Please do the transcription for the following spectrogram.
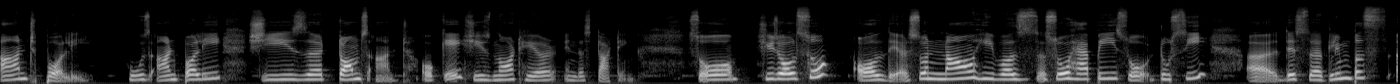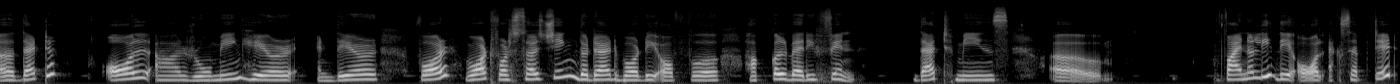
aunt polly who's aunt polly? She's uh, tom's aunt okay? She's not here in the starting. So she's also all there. So now he was so happy so to see uh, this uh, glimpse uh, that all are roaming here and there for what? For searching the dead body of uh, huckleberry finn. That means uh, finally they all accepted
